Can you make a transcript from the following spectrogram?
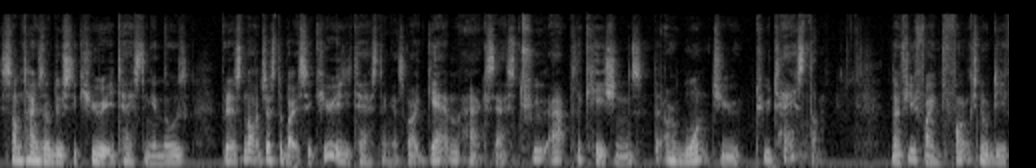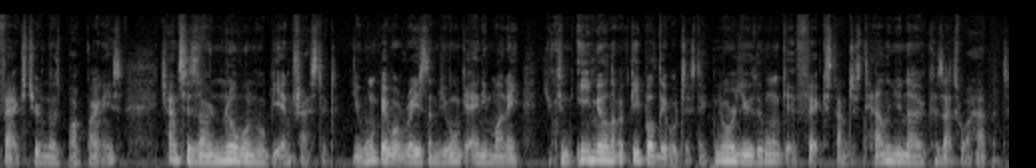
Sometimes I'll do security testing in those, but it's not just about security testing, it's about getting access to applications that are want you to test them. Now, if you find functional defects during those bug bounties, chances are no one will be interested. You won't be able to raise them, you won't get any money. You can email them to people, they will just ignore you, they won't get fixed. I'm just telling you now because that's what happens.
